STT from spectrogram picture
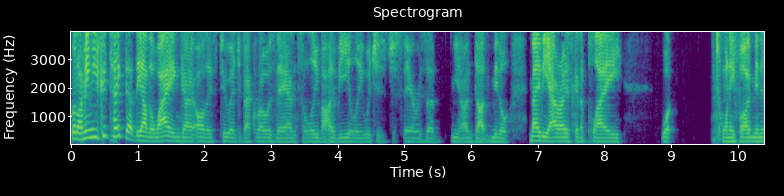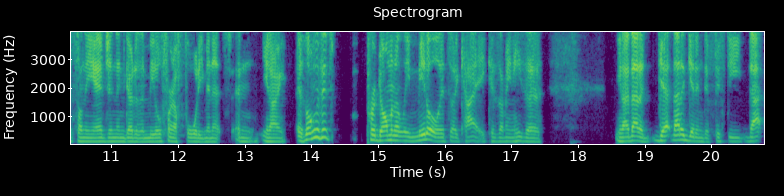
but I mean, you could take that the other way and go, "Oh, there's two edge back rowers there, and Siliva Havili, which is just there as a you know a dud middle. Maybe Arrow's going to play what 25 minutes on the edge and then go to the middle for a 40 minutes, and you know, as long as it's predominantly middle, it's okay because I mean, he's a you know that'd get that'd get him to 50 that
